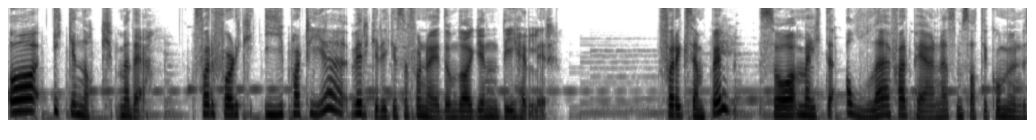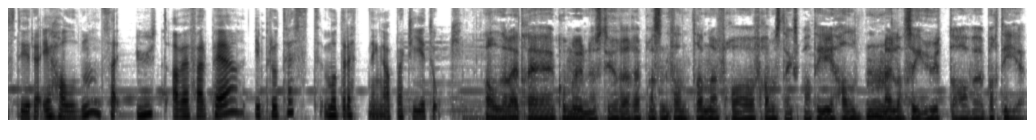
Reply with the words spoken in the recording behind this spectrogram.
Og ikke nok med det. For folk i partiet virker ikke så fornøyde om dagen, de heller. For eksempel så meldte alle Frp-erne som satt i kommunestyret i Halden, seg ut av Frp i protest mot retninga partiet tok. Alle de tre kommunestyrerepresentantene fra Frp i Halden melder seg ut av partiet.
